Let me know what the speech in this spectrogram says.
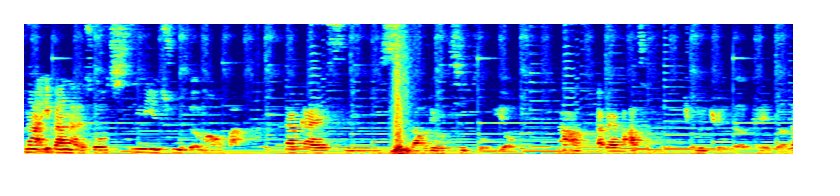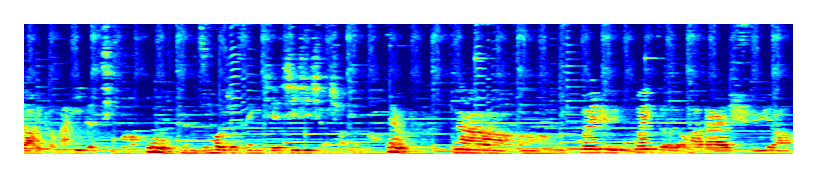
那一般来说，私密处的毛发大概是四到六次左右，那大概八成的人就会觉得可以得到一个满意的情况。嗯，可能之后就剩一些细细小小的毛。嗯，那嗯，规律规则的话，大概需要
